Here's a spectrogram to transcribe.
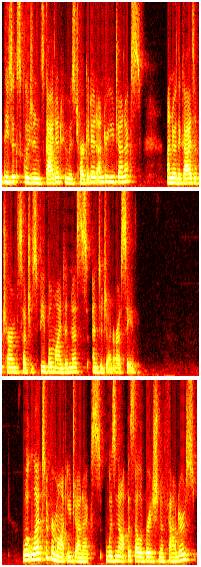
These exclusions guided who was targeted under eugenics under the guise of terms such as feeble mindedness and degeneracy. What led to Vermont eugenics was not the celebration of founders,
